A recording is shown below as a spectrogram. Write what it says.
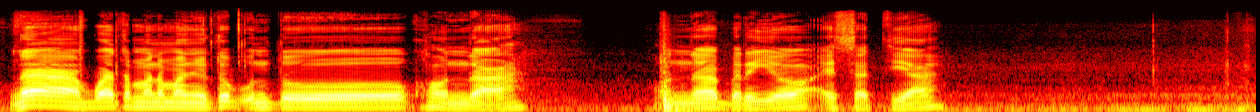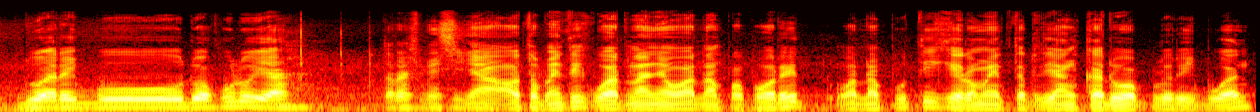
Nah, buat teman-teman YouTube untuk Honda, Honda Brio S Satya 2020 ya. Transmisinya otomatis, warnanya warna favorit, warna putih, kilometer yang ke 20 ribuan.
